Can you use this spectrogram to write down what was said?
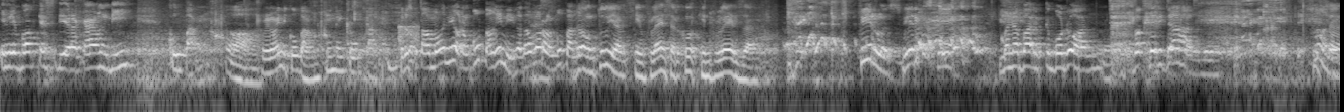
ini podcast direkam di Kupang. Oh, memang di Kupang? Ini Kupang. Terus ketemu ini orang Kupang ini ketemu orang Kupang. Dong tuh yang influencer kok influenza. virus virus kayak menebar kebodohan. Bakteri jahat. Susah,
